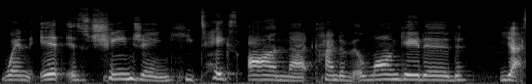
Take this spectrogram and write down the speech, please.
when it is changing. He takes on that kind of elongated yes.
